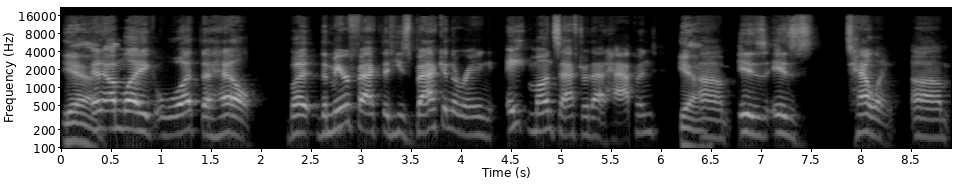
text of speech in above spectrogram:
Yeah. And I'm like, what the hell? But the mere fact that he's back in the ring eight months after that happened yeah. um, is is telling. Um,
